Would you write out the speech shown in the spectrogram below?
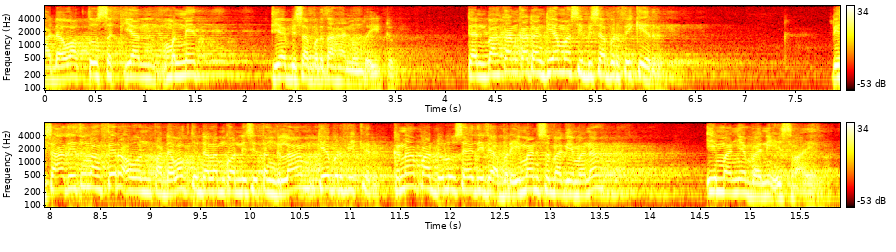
ada waktu sekian menit dia bisa bertahan untuk hidup. Dan bahkan kadang dia masih bisa berpikir. Di saat itulah Fir'aun pada waktu dalam kondisi tenggelam dia berpikir kenapa dulu saya tidak beriman sebagaimana imannya Bani Israel?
